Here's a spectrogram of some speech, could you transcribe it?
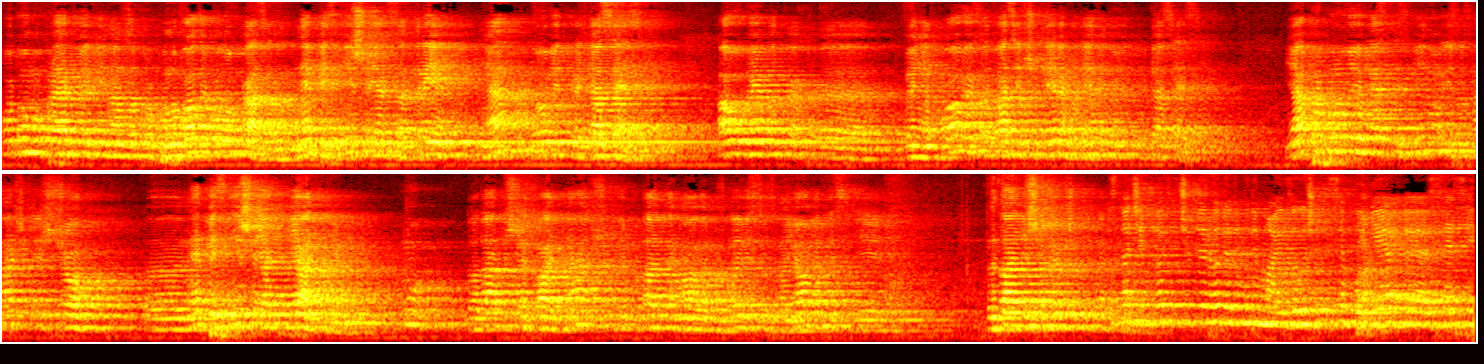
По тому проєкту, який нам запропонували, було вказано не пізніше, як за три дня до відкриття сесії, а у випадках е, виняткових за 24 години до відкриття сесії. Я пропоную внести зміну і зазначити, що е, не пізніше, як 5 днів. Додати ще 2 дня, щоб депутати мали можливість ознайомитись і детальніше вивчити. Значить, 24 години вони мають залишитися, бо є е, сесії,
